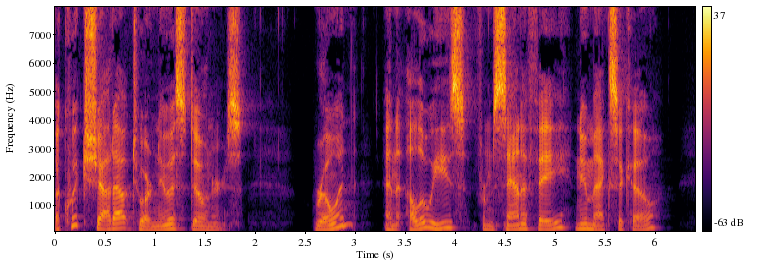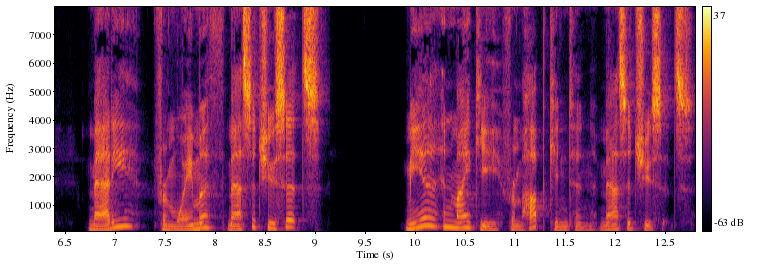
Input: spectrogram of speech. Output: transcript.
A quick shout out to our newest donors Rowan and Eloise from Santa Fe, New Mexico, Maddie from Weymouth, Massachusetts, Mia and Mikey from Hopkinton, Massachusetts.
